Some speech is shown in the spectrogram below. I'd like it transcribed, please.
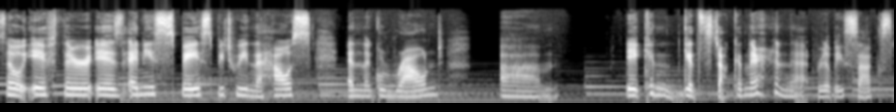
So if there is any space between the house and the ground, um, it can get stuck in there, and that really sucks.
